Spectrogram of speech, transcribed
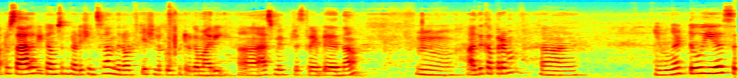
அப்புறம் சேலரி டேர்ம்ஸ் அண்ட் கண்டிஷன்ஸ்லாம் அந்த நோட்டிஃபிகேஷனில் குறிப்பிட்டிருக்க மாதிரி ஆஸ் மே ப்ரிஸ்கிரைப்டு அதுதான். அதுக்கப்புறம் இவங்க டூ இயர்ஸ்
